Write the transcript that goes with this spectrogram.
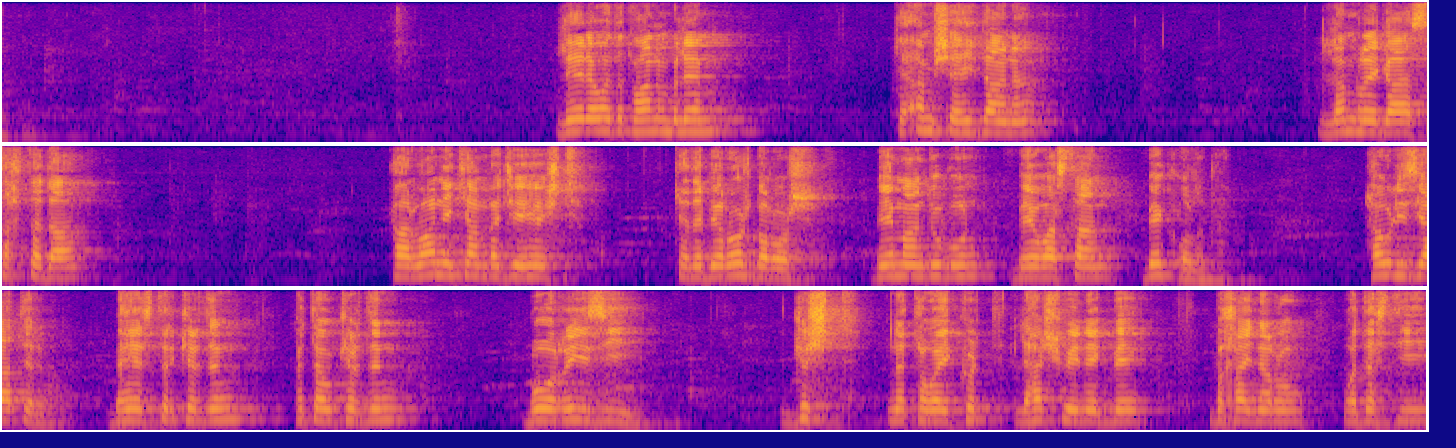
لێرەوە دەتوانم بلێم کە ئەم شەهیدانە لەم ڕێگا سەختەدا کاروانێکیان بەجێهێشت کە دەبێ ڕۆژ بە ڕۆژ بێ ماندوو بوون بێوەستان بێ کۆڵەدا هەولی زیاتر بەهێزترکردن پتەوکردن بۆ ڕیزی گشت نەتەوەی کورد لە هەر شوێنێک بێ بخەینە ڕوو و دەستی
